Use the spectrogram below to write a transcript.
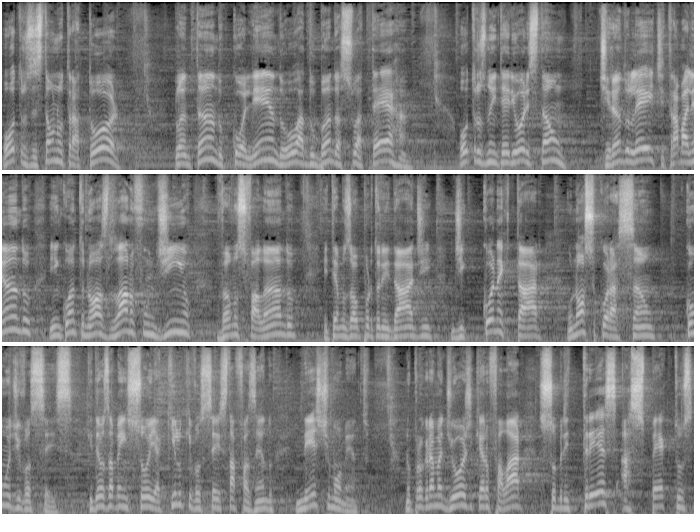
Outros estão no trator, plantando, colhendo ou adubando a sua terra. Outros no interior estão tirando leite, trabalhando, enquanto nós lá no fundinho vamos falando e temos a oportunidade de conectar o nosso coração com o de vocês. Que Deus abençoe aquilo que você está fazendo neste momento. No programa de hoje quero falar sobre três aspectos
